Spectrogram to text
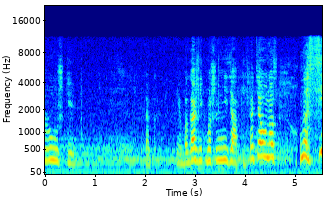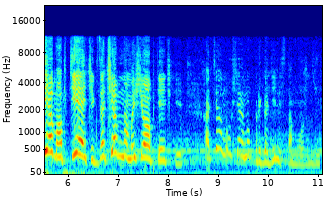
ружки. Так, не, багажник машины нельзя открыть. Хотя у нас... У нас 7 аптечек. Зачем нам еще аптечки? Хотя, ну, все равно пригодились там, может быть.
